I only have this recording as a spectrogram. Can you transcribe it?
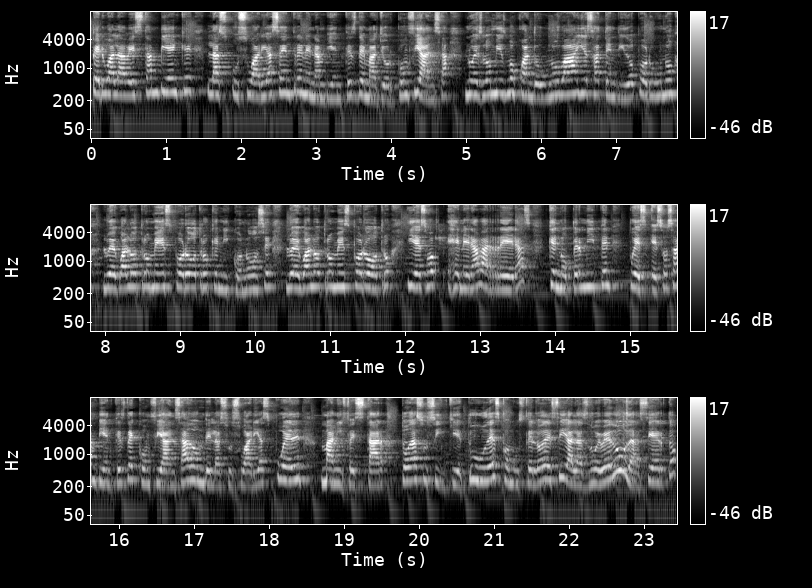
pero a la vez también que las usuarias entren en ambientes de mayor confianza. No es lo mismo cuando uno va y es atendido por uno, luego al otro mes por otro que ni conoce, luego al otro mes por otro, y eso genera barreras que no permiten pues esos ambientes de confianza donde las usuarias pueden manifestar todas sus inquietudes, como usted lo decía, las nueve dudas, ¿cierto?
